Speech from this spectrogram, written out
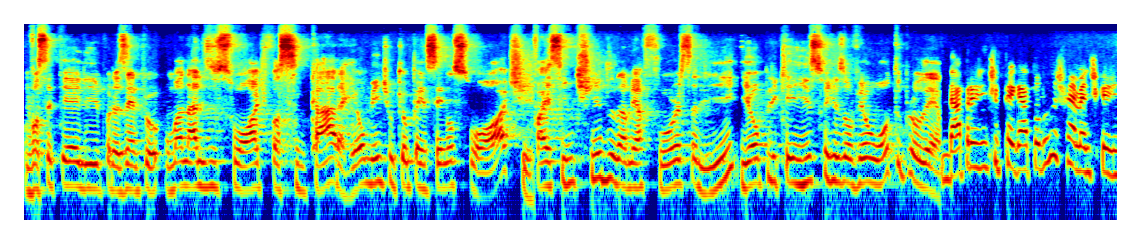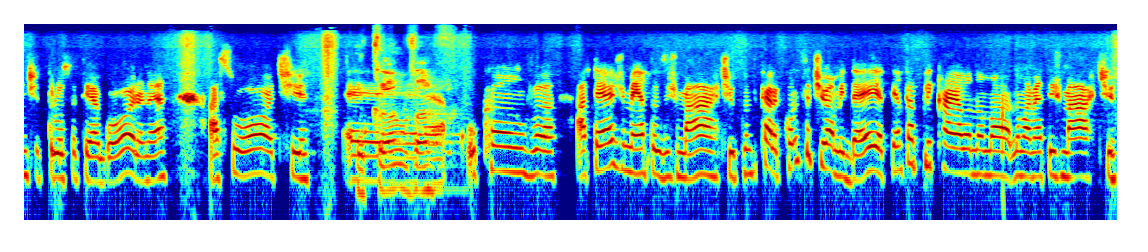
você ter ali, por exemplo, uma análise SWOT, falar assim, cara, realmente o que eu pensei no SWOT faz sentido na minha força ali, e eu apliquei isso e resolveu um outro problema. Dá pra gente pegar todas as ferramentas que a gente trouxe até agora, né? A SWOT, o é, Canva, o Canva, até as metas smart. Cara, quando você tiver uma ideia, tenta aplicar ela numa, numa meta smart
